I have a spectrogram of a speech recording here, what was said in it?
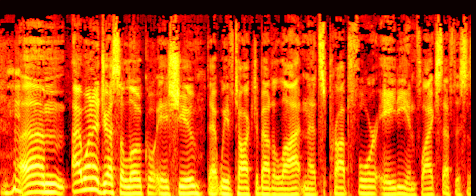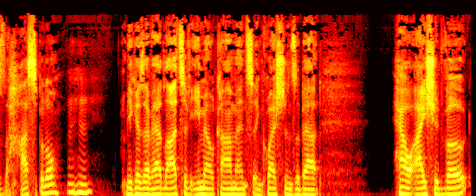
um, I want to address a local issue that we've talked about a lot, and that's Prop 480 in Flagstaff. This is the hospital Mm-hmm. because I've had lots of email comments and questions about how I should vote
